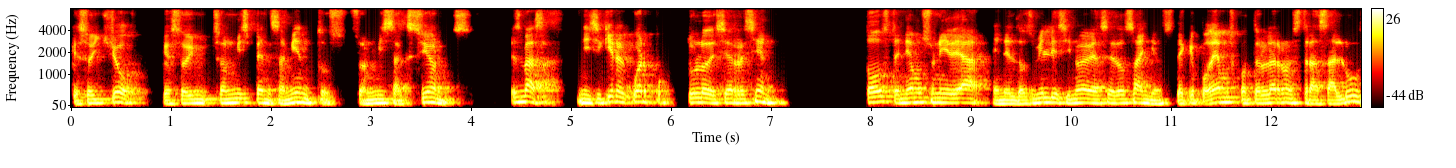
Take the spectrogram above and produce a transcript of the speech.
que soy yo, que soy, son mis pensamientos, son mis acciones. Es más, ni siquiera el cuerpo, tú lo decías recién. Todos teníamos una idea en el 2019, hace dos años, de que podíamos controlar nuestra salud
